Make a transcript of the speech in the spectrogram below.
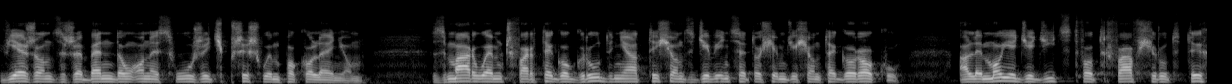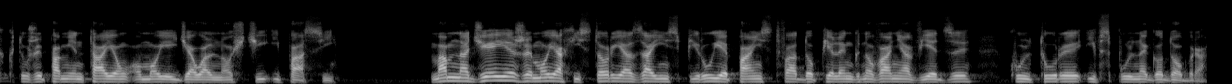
wierząc, że będą one służyć przyszłym pokoleniom. Zmarłem 4 grudnia 1980 roku, ale moje dziedzictwo trwa wśród tych, którzy pamiętają o mojej działalności i pasji. Mam nadzieję, że moja historia zainspiruje Państwa do pielęgnowania wiedzy, kultury i wspólnego dobra.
